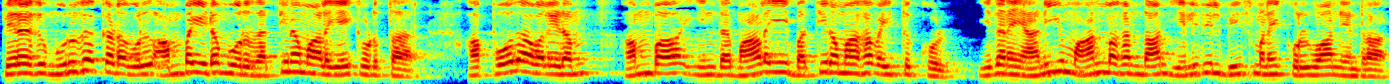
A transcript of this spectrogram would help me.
பிறகு முருகக் கடவுள் அம்பையிடம் ஒரு ரத்தின மாலையை கொடுத்தார். அப்போது அவளிடம் அம்பா இந்த மாலையை பத்திரமாக வைத்துக்கொள். இதனை அணியும் ஆண்மகன்தான் எளிதில் பீஷ்மனை கொள்வான் என்றார்.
